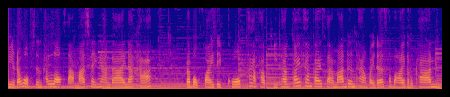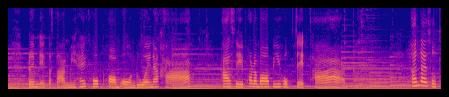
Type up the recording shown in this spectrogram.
มีระบบเซ็นทรัลล็อกสามารถใช้งานได้นะคะ ระบบไฟติดครบค่ะขับขี่ทางใกล้ทางไกลสามารถเดินทางไปได้สบายค่ะทุกท่านเล่มเอกสารมีให้ครบพร้อมโอนด้วยนะคะ ภาษีพรบปี 67 ค่ะ ท่านใดสนใจ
